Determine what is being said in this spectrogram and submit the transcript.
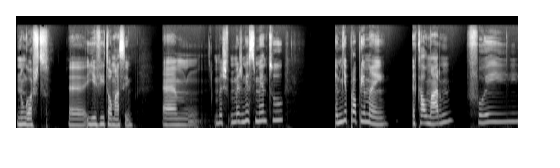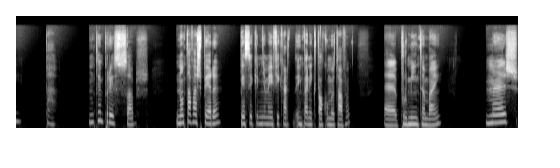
não gosto uh, e evito ao máximo. Um, mas, mas nesse momento, a minha própria mãe acalmar-me foi. pá, não tem preço, sabes? Não estava à espera. Pensei que a minha mãe ia ficar em pânico, tal como eu estava, uh, por mim também mas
